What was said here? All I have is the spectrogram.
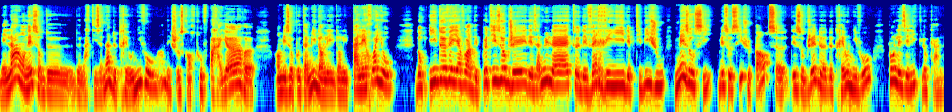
Mais là, on est sur de, l'artisanat de très haut niveau, hein, des choses qu'on retrouve par ailleurs en Mésopotamie dans les palais royaux. Donc, il devait y avoir des petits objets, des amulettes, des verreries, des petits bijoux, mais aussi, mais aussi, je pense, euh, des objets de, très haut niveau pour les élites locales.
